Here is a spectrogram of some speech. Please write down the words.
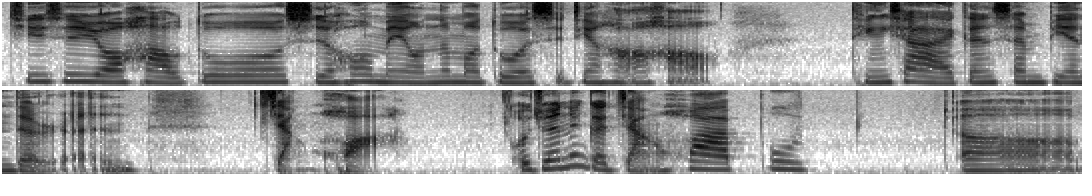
其实有好多时候没有那么多时间好好停下来跟身边的人讲话。我觉得那个讲话不，呃。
